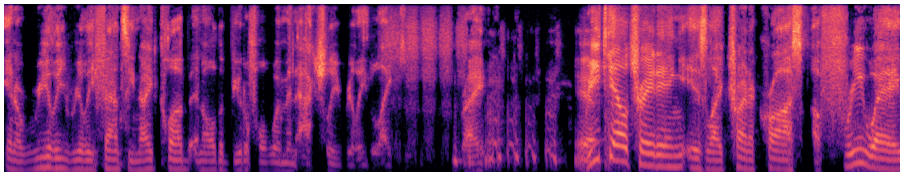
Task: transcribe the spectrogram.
in a really really fancy nightclub and all the beautiful women actually really like you right yeah. retail trading is like trying to cross a freeway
